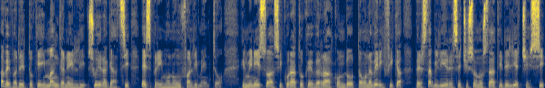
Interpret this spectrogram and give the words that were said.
aveva detto che i manganelli sui ragazzi esprimono un fallimento. Il Ministro ha assicurato che verrà condotto condotta una verifica per stabilire se ci sono stati degli eccessi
